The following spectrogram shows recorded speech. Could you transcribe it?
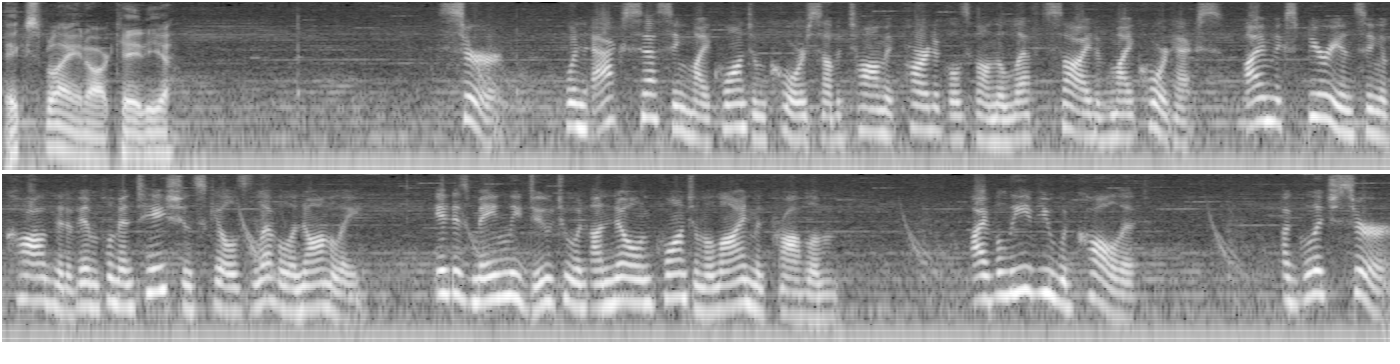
Explain, Arcadia. Sir, when accessing my quantum core subatomic particles on the left side of my cortex, I'm experiencing a cognitive implementation skills level anomaly. It is mainly due to an unknown quantum alignment problem. I believe you would call it a glitch, sir.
